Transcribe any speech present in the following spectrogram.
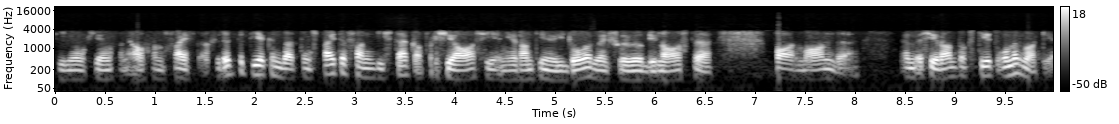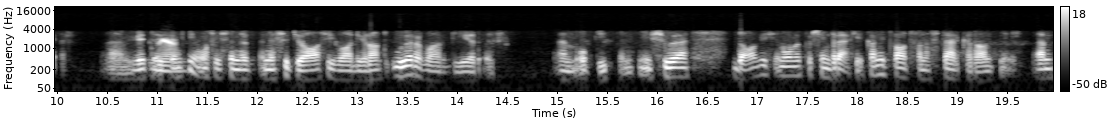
hier omgewing van 11.50. So dit beteken dat ten spyte van die sterk apresiasie in die rand teenoor die dollar byvoorbeeld die laaste paar maande, en is die rand nog steeds onderwaardeer. Ehm um, weet ek ja. dink nie ons is in 'n in 'n situasie waar die rand oorwaardeer is um, op die punt nie. So daar is 100% reg. Jy kan nie praat van 'n sterker rand nie. Ehm um,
